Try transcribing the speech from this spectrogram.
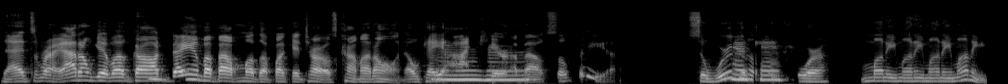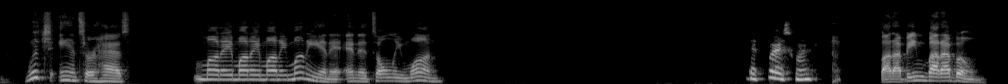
That's right. I don't give a goddamn about motherfucking Charles Cameron. Okay. I care Mhm. about Sophia. So we're gonna Okay. look for money, money, money, money. Which answer has money, money, money, money in it? And it's only one. The first one. Bada bing, bada boom.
